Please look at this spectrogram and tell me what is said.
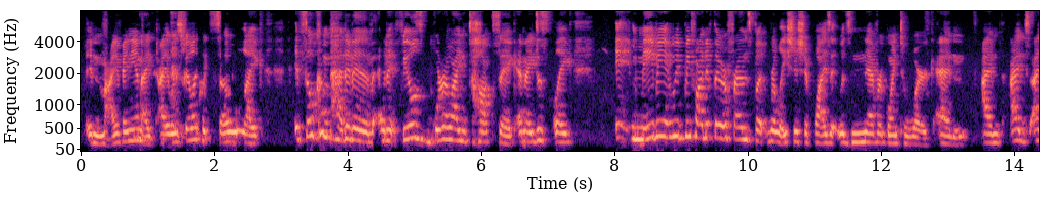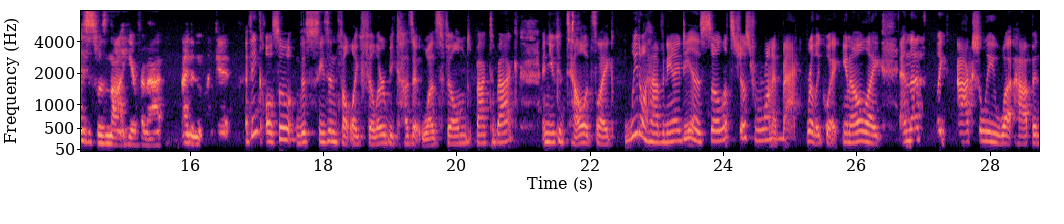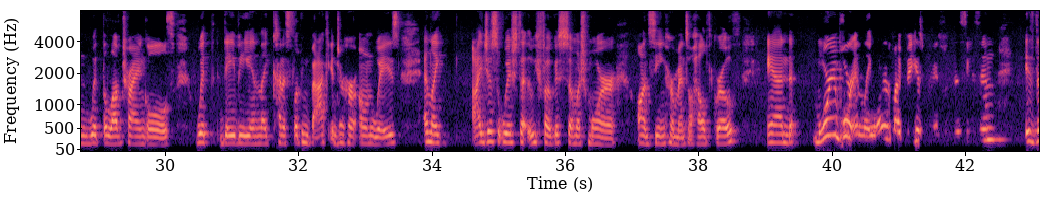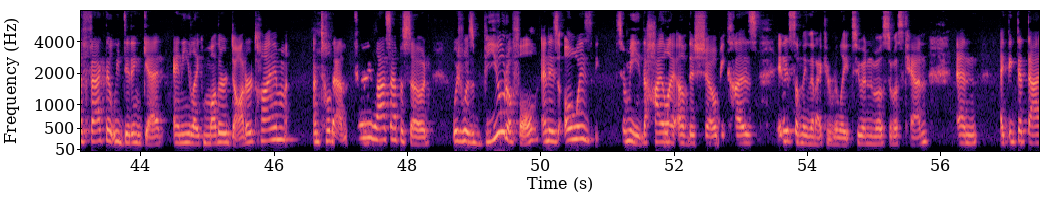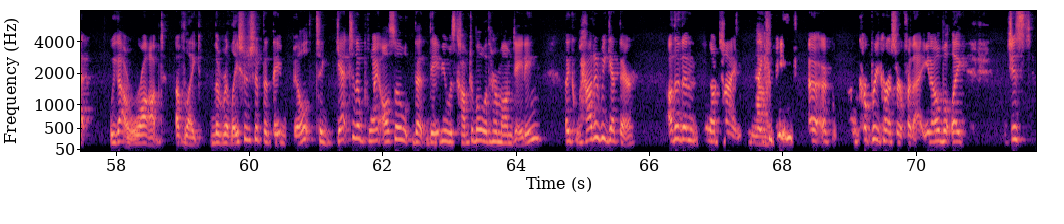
In my opinion, I, I always feel like it's so like it's so competitive and it feels borderline toxic, and I just like it, maybe it would be fun if they were friends, but relationship wise, it was never going to work. And I'm, I, I just was not here for that. I didn't like it. I think also this season felt like filler because it was filmed back to back, and you could tell it's like we don't have any ideas, so let's just run it back really quick, you know, like, and that's like actually what happened with the love triangles with Devi and like kind of slipping back into her own ways, and like I just wish that we focused so much more on seeing her mental health growth. And more importantly, one of my biggest gripes with this season is the fact that we didn't get any like mother daughter time until that very last episode, which was beautiful and is always to me the highlight of this show because it is something that I can relate to and most of us can. And I think that that we got robbed of like the relationship that they built to get to the point also that Devi was comfortable with her mom dating. Like, how did we get there? Other than you know time, yeah. like being a, a, precursor for that, you know. But like, just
